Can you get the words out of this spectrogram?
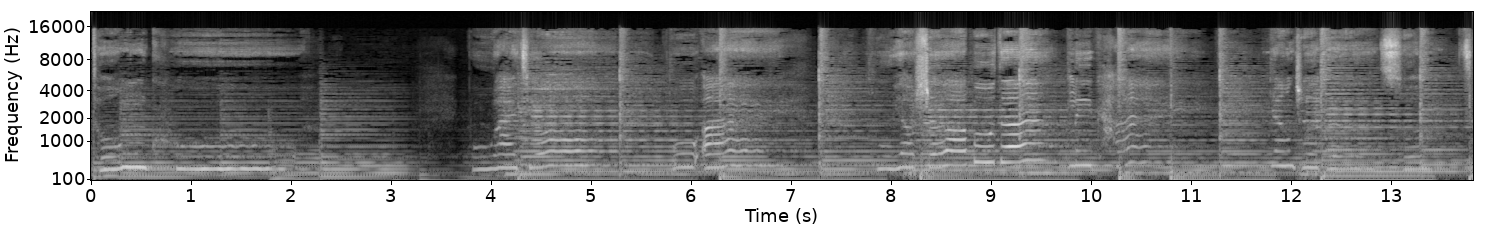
痛苦，不爱就。舍不得离开，让这个错早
